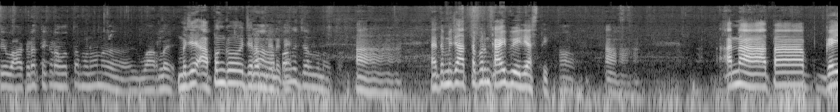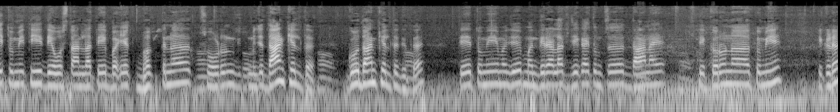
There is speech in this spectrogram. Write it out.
ते वाकडं तिकडं होतं म्हणून अं, वारलंय. म्हणजे अपंग जन्मलेलं हा, काय? अपंग जन्म नव्हता. हा हा हा. नाही तर म्हणजे आतापर्यंत गाय बिळली असते. हा. हा हा हा. अण्णा आता गाई तुम्ही ती देवस्थानला ते ब- एक भक्तनं हा, सोडून. म्हणजे दान केलं हा. गोदान केलं तिथं. ते तुम्ही म्हणजे मंदिराला जे काय तुमचं दान आहे हा. ते करून अं, तुम्ही इकडं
